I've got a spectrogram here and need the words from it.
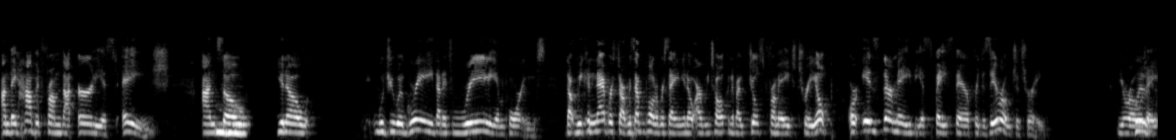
and they have it from that earliest age. And so, mm-hmm. you know, would you agree that it's really important that we can never start? Myself and Paula were saying, you know, are we talking about just from age three up, or is there maybe a space there for the zero to three year old well, age?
